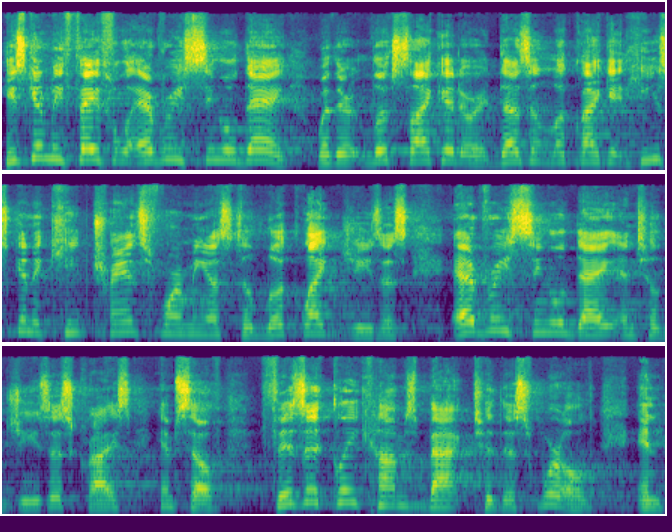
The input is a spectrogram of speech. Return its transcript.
He's going to be faithful every single day, whether it looks like it or it doesn't look like it. He's going to keep transforming us to look like Jesus every single day until Jesus Christ himself physically comes back to this world and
